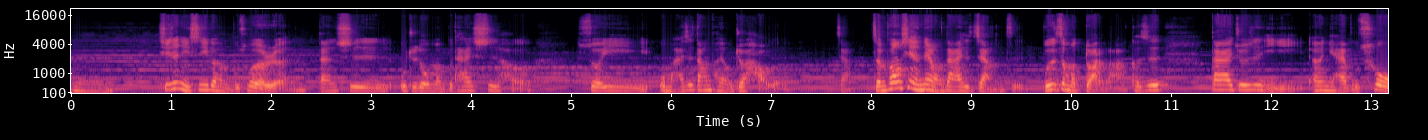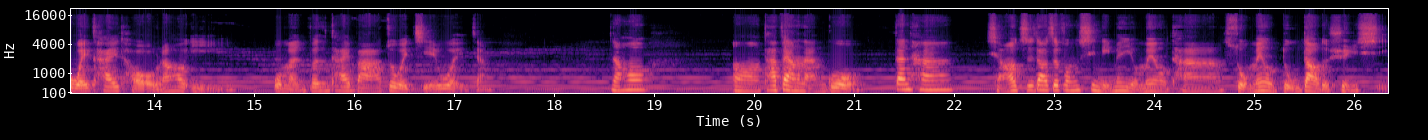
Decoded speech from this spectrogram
嗯，其实你是一个很不错的人，但是我觉得我们不太适合，所以我们还是当朋友就好了。”这样，整封信的内容大概是这样子，不是这么短啦，可是大概就是以“呃，你还不错”为开头，然后以“我们分开吧”作为结尾，这样。然后，嗯，他非常难过，但他。想要知道这封信里面有没有他所没有读到的讯息，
